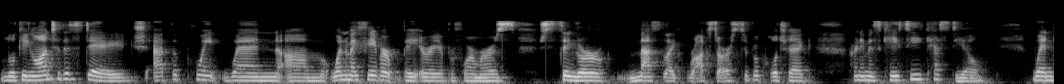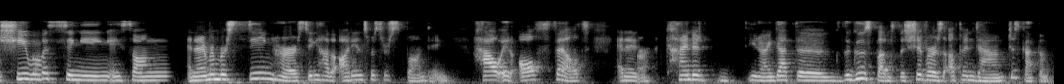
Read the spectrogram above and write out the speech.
looking onto the stage at the point when um, one of my favorite Bay Area performers, singer, mass like rock star, super cool chick, her name is Casey Castile. When she was singing a song, and I remember seeing her, seeing how the audience was responding, how it all felt, and it kind of, you know, I got the the goosebumps, the shivers up and down, just got them,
